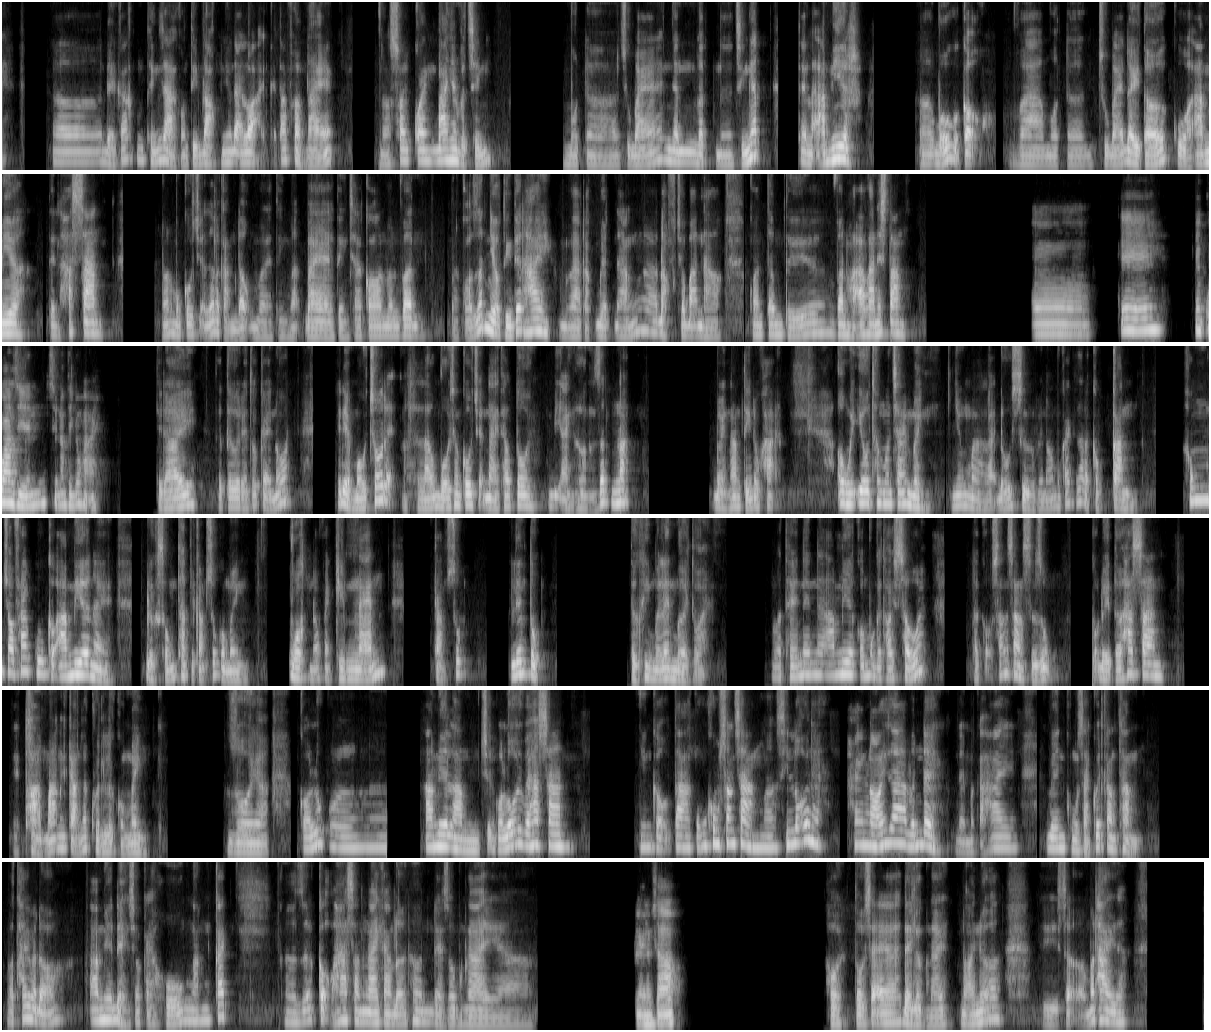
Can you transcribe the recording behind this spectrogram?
uh, để các thính giả còn tìm đọc như đại loại cái tác phẩm này ấy. Nó xoay quanh ba nhân vật chính. Một uh, chú bé nhân vật uh, chính nhất tên là Amir, uh, bố của cậu và một uh, chú bé đầy tớ của Amir tên là Hassan. Nó là một câu chuyện rất là cảm động về tình bạn bè, tình cha con vân vân và có rất nhiều tình tiết hay và đặc biệt đáng đọc cho bạn nào quan tâm tới văn hóa Afghanistan. Ờ, thế liên quan gì đến sự nam tính độc hại? Thì đấy, từ từ để tôi kể nốt. Cái điểm mấu chốt ấy là ông bố trong câu chuyện này theo tôi bị ảnh hưởng rất nặng bởi nam tính độc hại. Ông ấy yêu thương con trai mình nhưng mà lại đối xử với nó một cách rất là cộc cằn. Không cho phép cu cậu Amir này được sống thật với cảm xúc của mình. Buộc nó phải kìm nén cảm xúc liên tục từ khi mới lên 10 tuổi. Và thế nên Amir có một cái thói xấu ấy, là cậu sẵn sàng sử dụng cậu đầy tớ Hassan để thỏa mãn cái cảm giác quyền lực của mình. Rồi à, có lúc ờ, Amir làm chuyện có lỗi với Hassan nhưng cậu ta cũng không sẵn sàng ờ, xin lỗi này hay nói ra vấn đề để mà cả hai bên cùng giải quyết căng thẳng. Và thay vào đó, Amir để cho cái hố ngăn cách uh, giữa cậu Hassan ngày càng lớn hơn để rồi một ngày uh... Ngày làm sao? Thôi, tôi sẽ để lửng ở đấy. Nói nữa thì sợ mất hay ra.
